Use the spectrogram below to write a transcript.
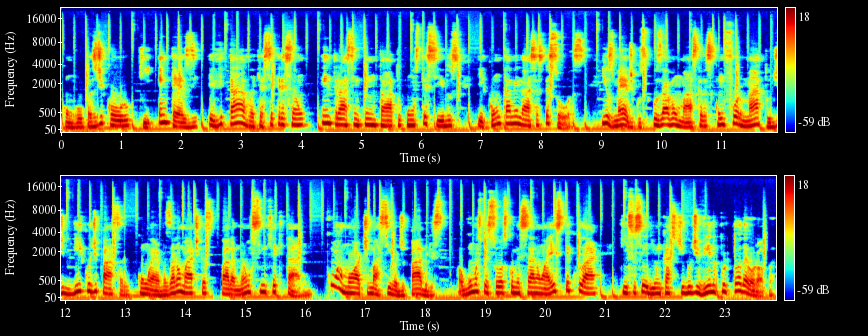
com roupas de couro que, em tese, evitava que a secreção entrasse em contato com os tecidos e contaminasse as pessoas. E os médicos usavam máscaras com formato de bico de pássaro, com ervas aromáticas para não se infectarem. Com a morte massiva de padres, algumas pessoas começaram a especular que isso seria um castigo divino por toda a Europa,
